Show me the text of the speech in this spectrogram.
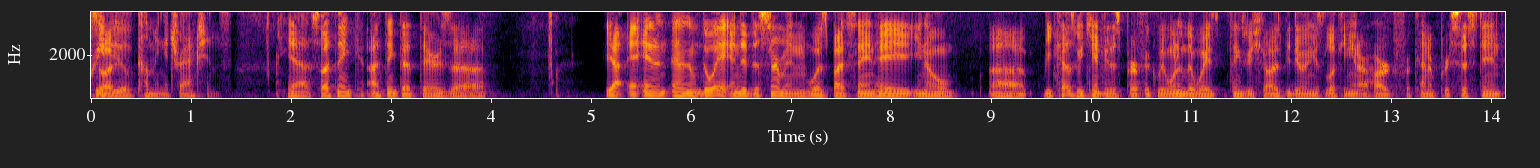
So I- Preview of coming attractions. yeah, so I think I think that there's a yeah, and and the way I ended the sermon was by saying, hey, you know, uh, because we can't do this perfectly, one of the ways things we should always be doing is looking in our heart for kind of persistent,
